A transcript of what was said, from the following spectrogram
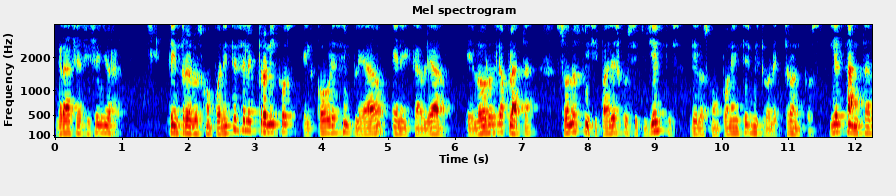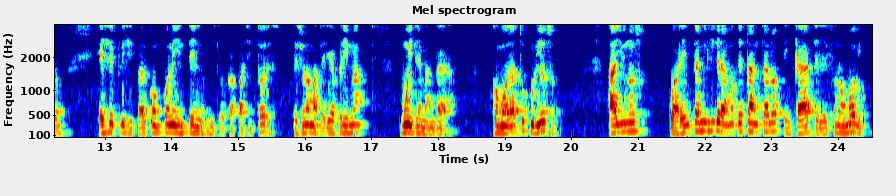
Gracias, sí señora. Dentro de los componentes electrónicos, el cobre es empleado en el cableado, el oro y la plata son los principales constituyentes de los componentes microelectrónicos y el tántalo es el principal componente en los microcapacitores. Es una materia prima muy demandada. Como dato curioso, hay unos 40 miligramos de tántalo en cada teléfono móvil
